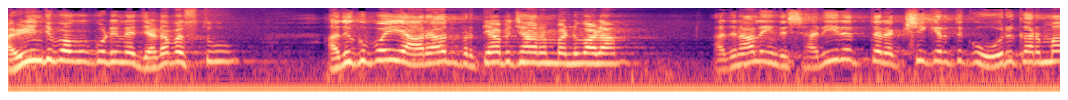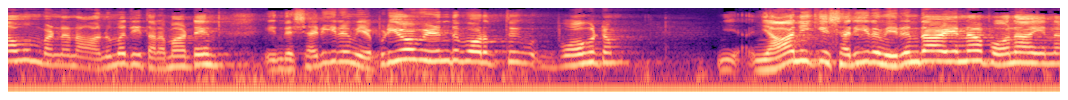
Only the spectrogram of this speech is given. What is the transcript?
அழிஞ்சு போகக்கூடிய ஜடவஸ்து. அதுக்கு போய் யாராவது பிரத்யாபிச்சாரம் பண்ணுவாளாம்? அதனால இந்த சரீரத்தை ரட்சிக்கிறதுக்கு ஒரு கர்மாவும் பண்ண நான் அனுமதி தரமாட்டேன். இந்த சரீரம் எப்படியோ விழுந்து போறது போகட்டும். ஞானிக்கு சரீரம் இருந்தா என்ன போனா என்ன?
